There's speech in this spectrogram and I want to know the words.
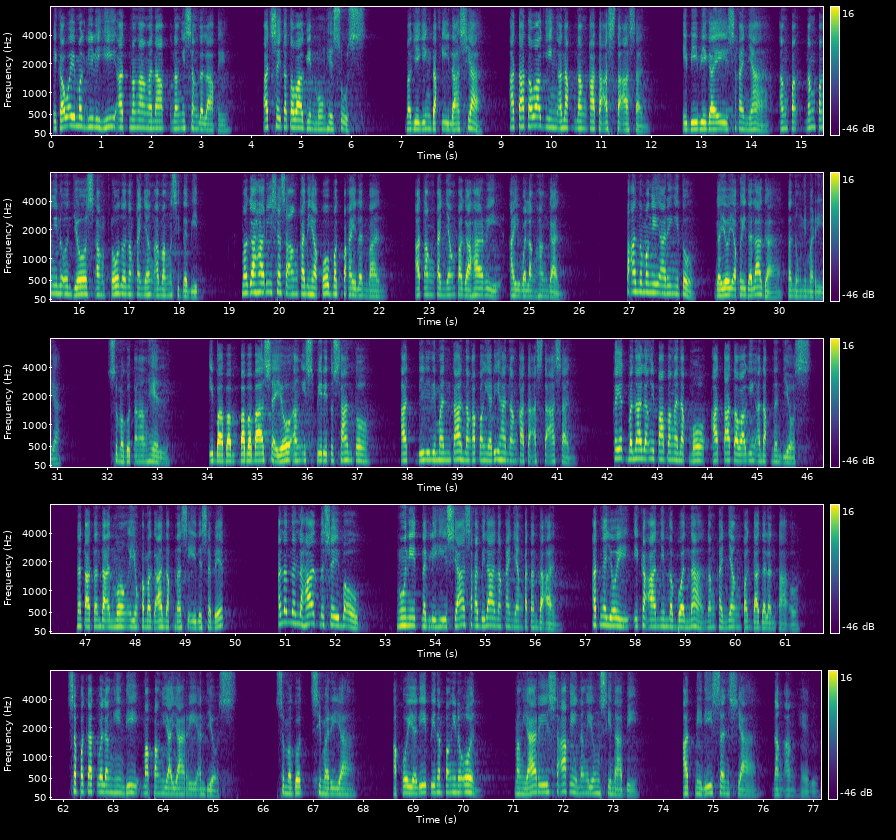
Ikaw ay maglilihi at manganganak ng isang lalaki, at siya'y tatawagin mong Jesus. Magiging dakila siya, at tatawaging anak ng kataas-taasan. Ibibigay sa kanya ang, ng Panginoon Diyos ang trono ng kanyang amang si David. Maghahari siya sa angkan ni Jacob magpakailanman, at ang kanyang paghahari ay walang hanggan. Paano mangyayaring ito? Gayoy ako'y dalaga, tanong ni Maria. Sumagot ang anghel, Ibababa sa iyo ang Espiritu Santo at dililiman ka ng kapangyarihan ng kataas-taasan. Kaya't banal ang ipapanganak mo at tatawaging anak ng Diyos. Natatandaan mo ang iyong kamag-anak na si Elizabeth? Alam ng lahat na siya'y baog, ngunit naglihi siya sa kabila ng kanyang katandaan. At ngayoy, ika-anim na buwan na ng kanyang pagdadalang tao, sapagkat walang hindi mapangyayari ang Diyos. Sumagot si Maria, Ako'y alipin ng Panginoon, mangyari sa akin ang iyong sinabi. At nilisan siya ng anghel.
